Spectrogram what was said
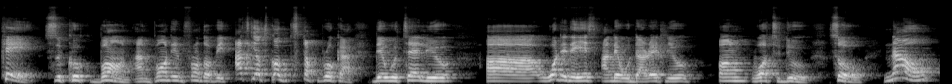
K sukuk bond and bond in front of it. Ask your stockbroker; they will tell you uh, what it is, and they will direct you on what to do. So now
